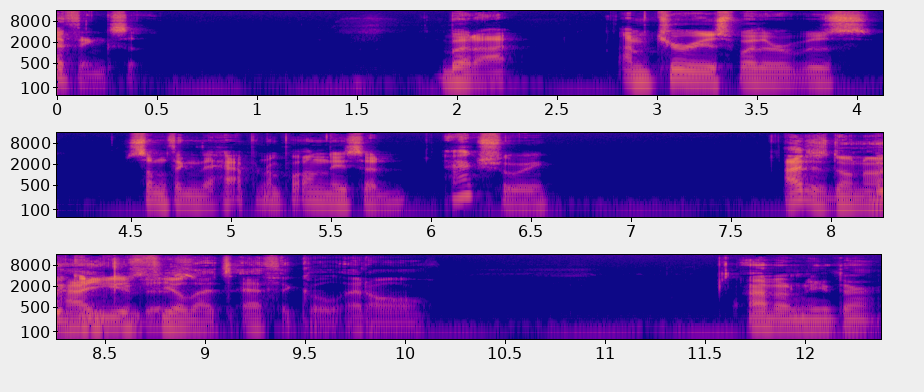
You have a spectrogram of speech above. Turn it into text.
I think so. But I, I'm curious whether it was something that happened upon. They said, actually, I just don't know how can you can use feel that's ethical at all. I don't either.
